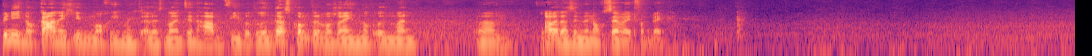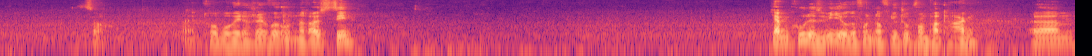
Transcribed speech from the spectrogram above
bin ich noch gar nicht im, auch ich möchte alles 19 haben, Fieber drin. Das kommt dann wahrscheinlich noch irgendwann. Ähm, aber da sind wir noch sehr weit von weg. So. Den Turbo wieder schön von unten rausziehen. Ich habe ein cooles Video gefunden auf YouTube vor ein paar Tagen. Ähm,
